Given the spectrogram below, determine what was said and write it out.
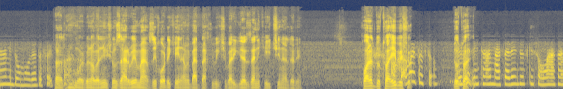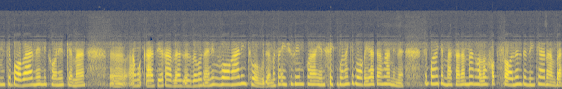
همین دو مورد فکر بعد این مورد بنابراین ایشون ضربه مغزی خورده که این همه بدبختی بکشه برای زنی که هیچی نداره. خب حالا دو تا ای بشه دو تا این مسئله اینجاست که شما از همین که باور نمی کنید که من اما قضیه قبل از ازدواج یعنی واقعا اینطور بوده. مثلا ایشون فکر می‌کنن یعنی فکر می‌کنن که واقعیت هم همینه. فکر می‌کنن که مثلا من حالا خب سالم زندگی کردم و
